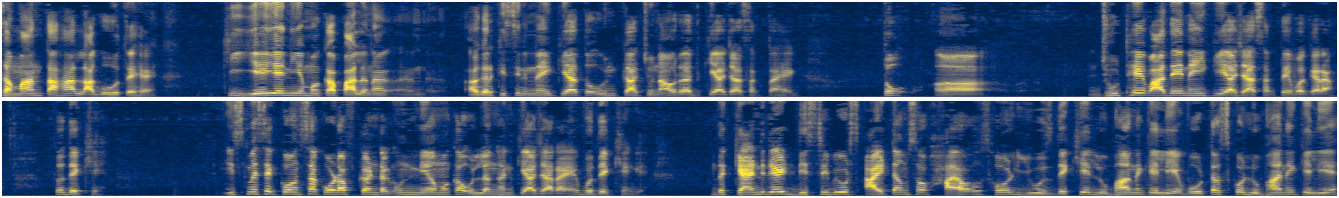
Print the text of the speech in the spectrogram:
समानतः लागू होते हैं। कि ये ये नियमों का पालन अगर किसी ने नहीं किया तो उनका चुनाव रद्द किया जा सकता है। तो झूठे वादे नहीं किया जा सकते वगैरह। तो देखिए, इसमें से कौन सा कोड ऑफ़ कंडक्ट उन नियमों का उल्लंघन किया जा रहा है, वो देखेंगे। The candidate distributes items of household use. देखिए, लुभाने के लिए, वोटर्स को लुभाने के लिए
